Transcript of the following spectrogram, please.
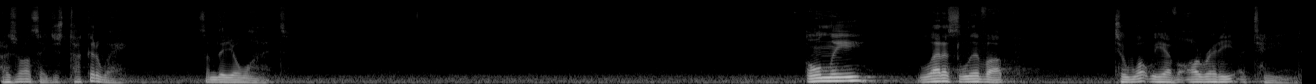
Here's what I'll say just tuck it away. Someday you'll want it. Only let us live up to what we have already attained.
